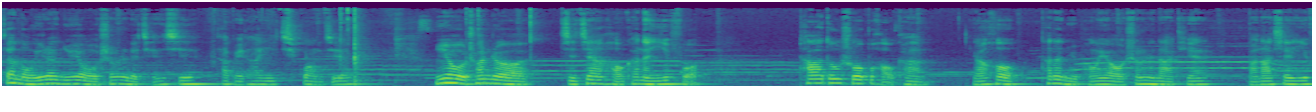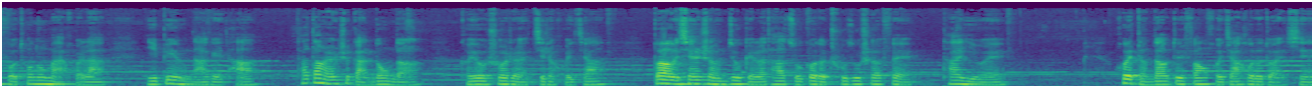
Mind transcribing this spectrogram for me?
在某一任女友生日的前夕，他陪她一起逛街，女友穿着几件好看的衣服，他都说不好看。然后他的女朋友生日那天，把那些衣服通通买回来，一并拿给他。他当然是感动的，可又说着急着回家。鲍勇先生就给了他足够的出租车费。他以为会等到对方回家后的短信，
